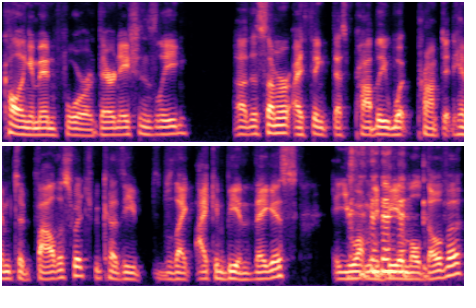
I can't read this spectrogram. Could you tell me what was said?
calling him in for their Nations League uh, this summer. I think that's probably what prompted him to file the switch because he was like, "I can be in Vegas, and you want me to be in Moldova."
